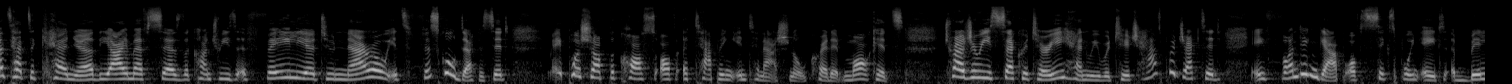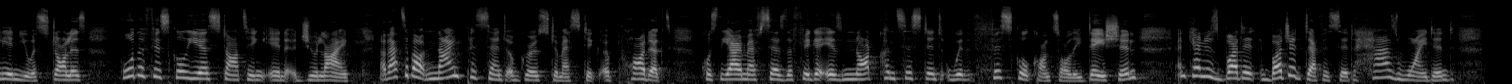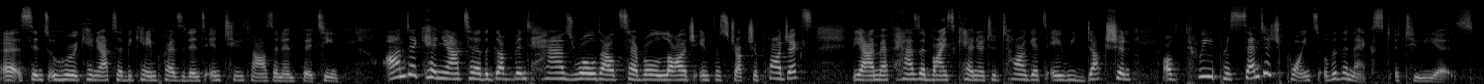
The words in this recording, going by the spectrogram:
let's head to Kenya. The IMF says the country's failure to narrow its fiscal deficit may push up the costs of tapping international credit markets. Treasury Secretary Henry Rotich has projected a funding gap of 6.8 billion US dollars for the fiscal year starting in July. Now that's about 9% of gross domestic product. Of course, the IMF says the figure is not consistent with fiscal consolidation and Kenya's budget, budget deficit has widened uh, since Uhuru Kenyatta became president in 2013. Under Kenyatta, the government has rolled out several large infrastructure projects. The IMF has advised Kenya to target a reduction of three percentage points over the next two years.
